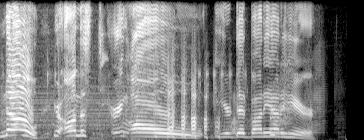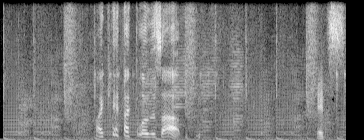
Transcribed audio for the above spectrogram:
no! You're on the steering. Oh, your dead body out of here. Why can't I blow this up? It's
